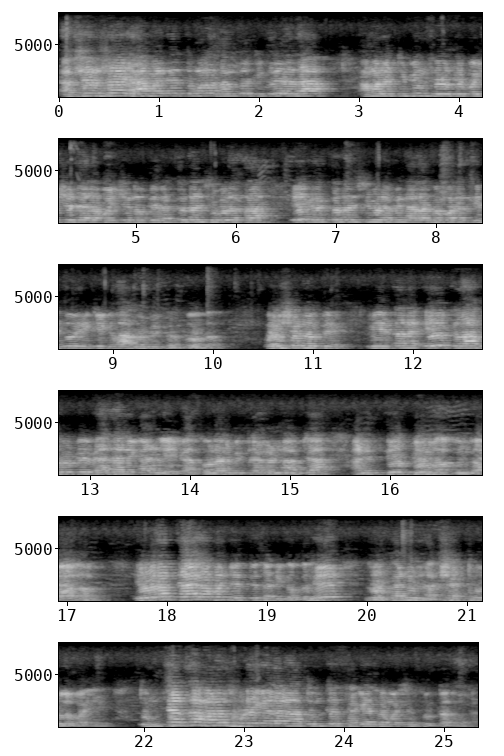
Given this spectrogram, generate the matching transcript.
अक्षरशः ह्या महिन्यात तुम्हाला सांगतो चिखले दादा आम्हाला टिफिन सेवेचे पैसे द्यायला पैसे नव्हते. रक्तदान शिबिराचा एक रक्तदान शिबिर आम्ही नालासोपाऱ्यात घेतो एक एक लाख रुपये खर्च होता. पैसे नव्हते. मी येताना एक लाख रुपये व्याजाने काढले एका सोनार मित्राकडनं आमच्या आणि ते बिल भागून गावाला एवढा त्याग आपण जनतेसाठी करतो. हे लोकांनी लक्षात ठेवलं पाहिजे. तुमच्यातला माणूस पुढे गेला ना तुमच्या सगळ्या समस्या सुटतात बघा.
